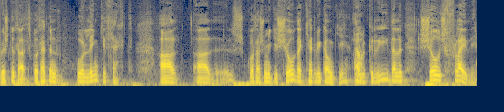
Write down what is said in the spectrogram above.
veistu það, sko þetta er búið lengi þekkt að, að sko það er svo mikið sjóðakerfi í gangi, Já. alveg gríðalegt sjóðsflæði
